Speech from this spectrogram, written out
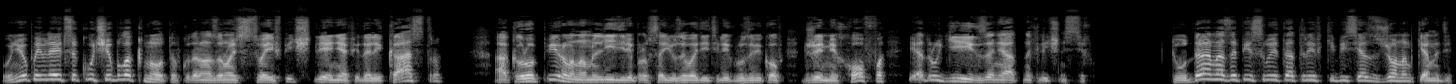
У нее появляется куча блокнотов, куда она заносит свои впечатления о Фиделе Кастро, о коррупированном лидере профсоюза водителей грузовиков Джимми Хоффа и о других занятных личностях. Туда она записывает отрывки бесед с Джоном Кеннеди.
